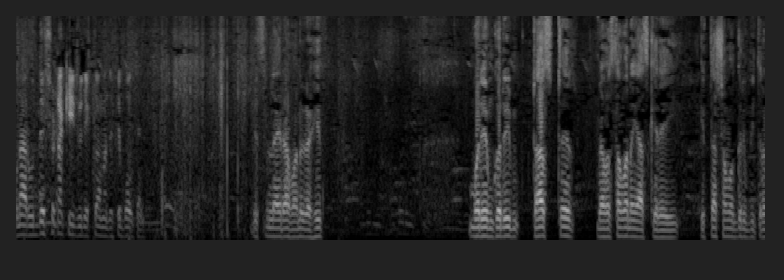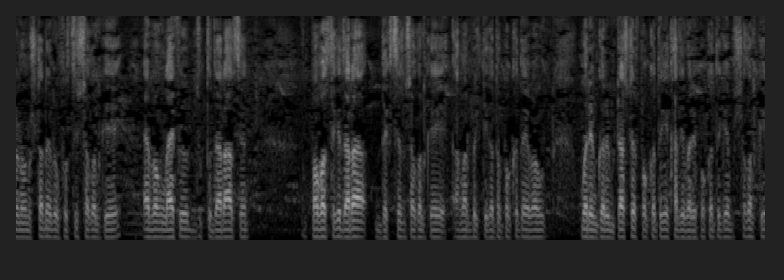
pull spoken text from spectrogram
ওনার উদ্দেশ্যটা কি, যদি একটু আমাদেরকে বলতেন। বিসমুল্লাহ রহমান রহিম। মরিয়ম করিম ট্রাস্টের ব্যবস্থাপনায় আজকের এই ইফতার সামগ্রী বিতরণ অনুষ্ঠানের উপস্থিত সকলকে এবং লাইফে যুক্ত যারা আছেন প্রবাস থেকে যারা দেখছেন সকলকে আমার ব্যক্তিগত পক্ষ থেকে এবং মরিয়ম করিম ট্রাস্টের পক্ষ থেকে খাদিবাড়ির পক্ষ থেকে সকলকে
